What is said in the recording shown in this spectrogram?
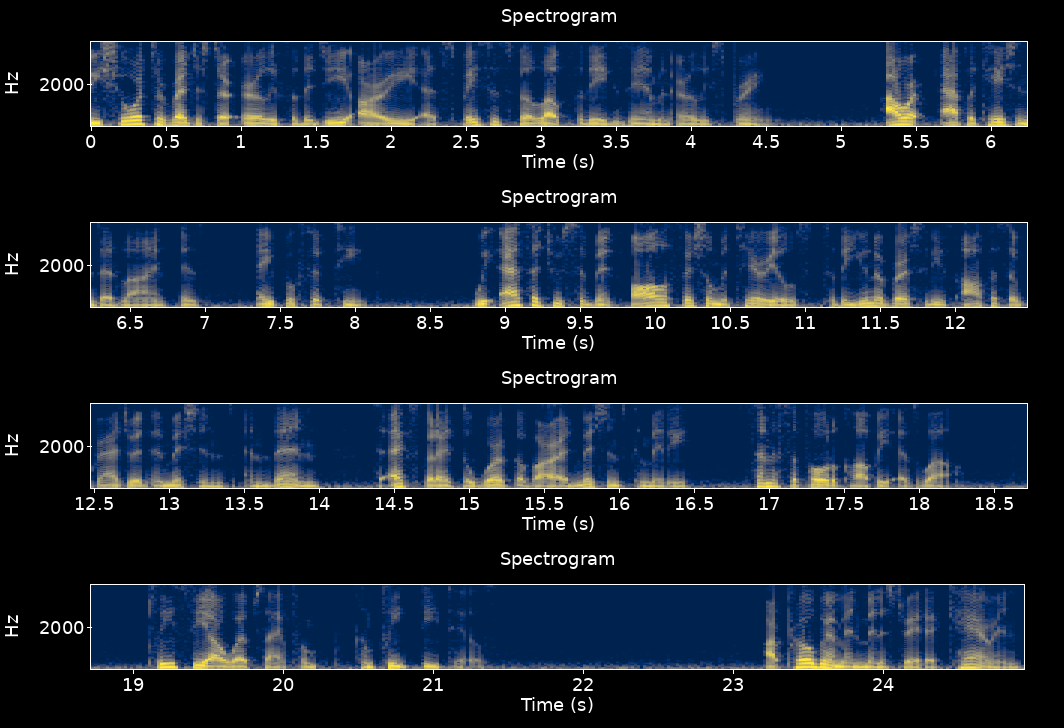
Be sure to register early for the GRE as spaces fill up for the exam in early spring. Our application deadline is April 15th. We ask that you submit all official materials to the university's Office of Graduate Admissions and then, to expedite the work of our admissions committee, send us a photocopy as well. Please see our website for complete details. Our program administrator, Karen,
